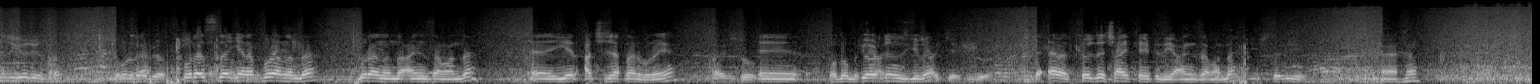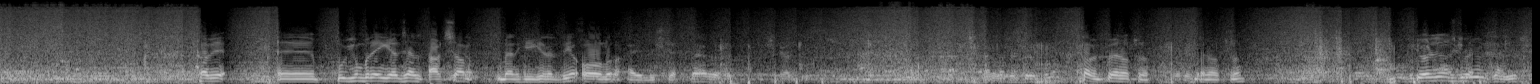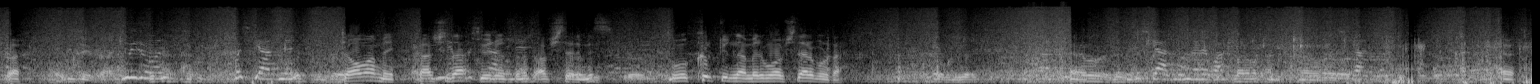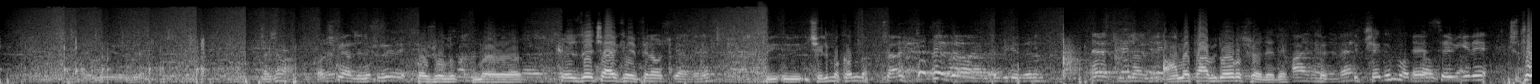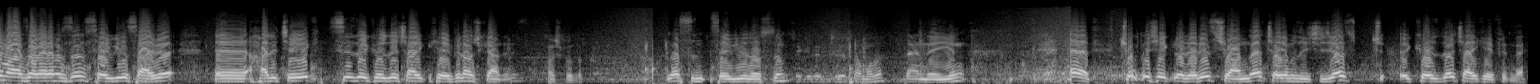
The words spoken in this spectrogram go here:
yüzü görüyorsun. Burada. güzel bir Burası da gene buranın da buranın da aynı zamanda e, yer açacaklar burayı. Hayırlısı olsun. E, o da mı gördüğünüz çay, gibi. Çay keyfi evet közde çay keyfi diye aynı zamanda. Hı hı. Tabii e, bugün buraya geleceğiz. Akşam belki gelir diye oğlu. Hayırlı işler. Merhaba. Hoş geldiniz. Tabii ben oturun. Ben oturun. Gördüğünüz gibi bak Buyurun. Hoş geldiniz. Teoman Bey karşıda görüyorsunuz afişlerimiz. Bu 40 günden beri bu afişler burada. Hoş geldiniz. Merhaba. Merhaba. Hoş geldiniz. Hoş geldiniz. Hoş bulduk. Merhaba. Közde çay keyfine hoş geldiniz. Bir e, içelim bakalım da. Çay. Tebrik ederim. Evet güzel bir. Ahmet abi doğru söyledi. Aynen öyle. İçelim mi? Ee, sevgili çıtır mağazalarımızın sevgili sahibi e, Halit Çevik. Siz de Közde Çay Keyfi'ne hoş geldiniz. Hoş bulduk. Nasılsın sevgili dostum? Teşekkür ederim. Sormalı. Ben de iyiyim. Evet, çok teşekkür ederiz. Şu anda çayımızı içeceğiz. Ç- e, Közde Çay Keyfi'nde.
